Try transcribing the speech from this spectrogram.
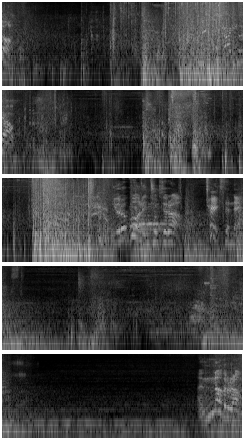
Stop! Guardian down. Your opponent took the round. Takes the next. Another round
